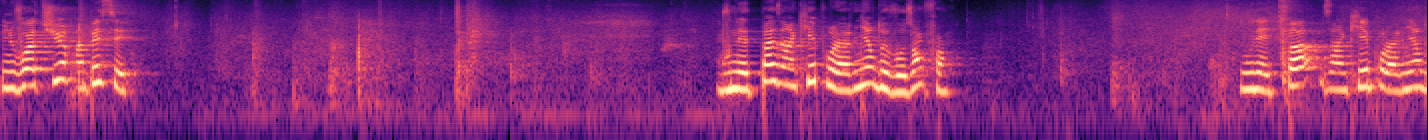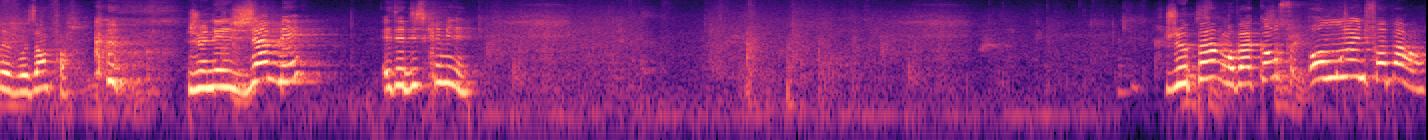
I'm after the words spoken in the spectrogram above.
une voiture, un PC. Vous n'êtes pas inquiet pour l'avenir de vos enfants. Vous n'êtes pas inquiet pour l'avenir de vos enfants. Je n'ai jamais été discriminée. Je pars en vacances au moins une fois par an.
